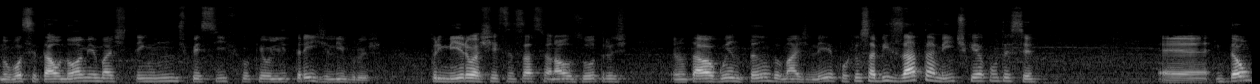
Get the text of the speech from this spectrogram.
não vou citar o nome, mas tem um específico que eu li três livros. O primeiro eu achei sensacional, os outros eu não estava aguentando mais ler porque eu sabia exatamente o que ia acontecer. É, então,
